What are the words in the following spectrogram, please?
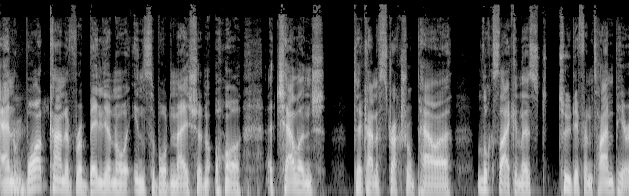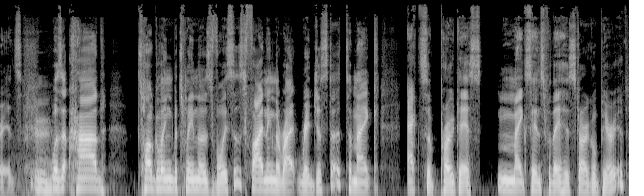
and mm. what kind of rebellion or insubordination or a challenge to kind of structural power looks like in those two different time periods. Mm. Was it hard toggling between those voices, finding the right register to make acts of protest make sense for their historical period?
